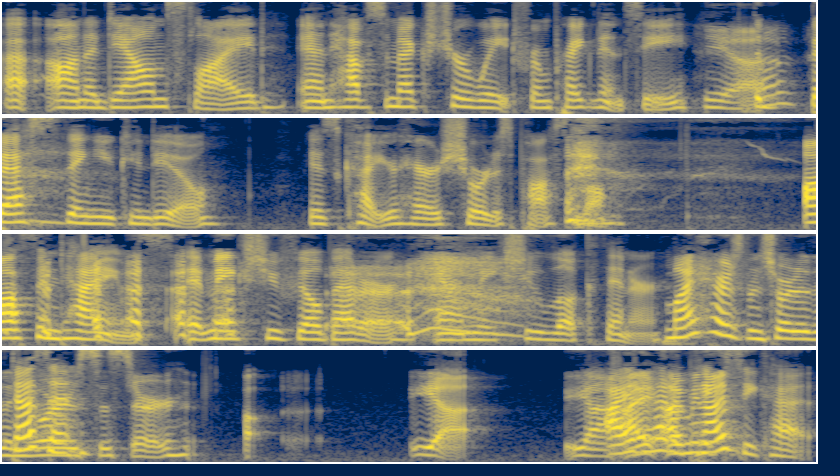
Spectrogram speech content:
uh, on a downslide and have some extra weight from pregnancy, Yeah. the best thing you can do is cut your hair as short as possible. Oftentimes, it makes you feel better and makes you look thinner. My hair's been shorter than Doesn't. yours, sister. Uh, yeah, yeah. I, had a I mean, I, pixie cut.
